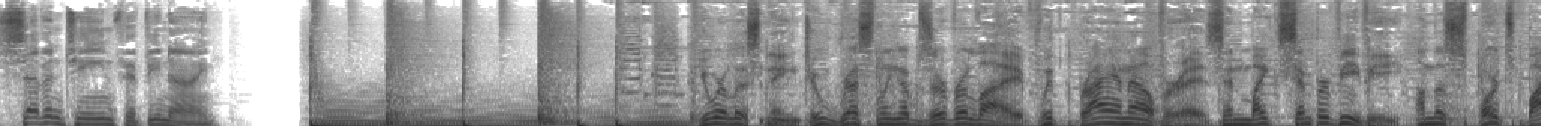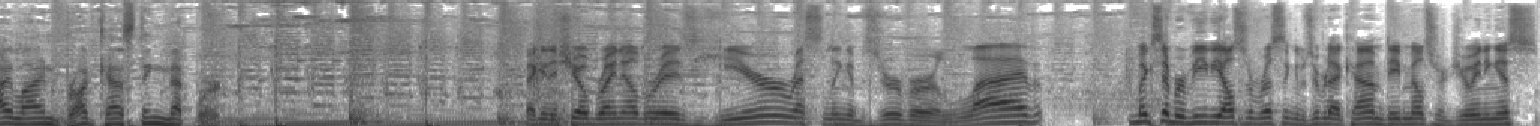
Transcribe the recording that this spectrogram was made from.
1759. You are listening to Wrestling Observer Live with Bryan Alvarez and Mike Sempervive on the Sports Byline Broadcasting Network. Back in the show, Bryan Alvarez here, Wrestling Observer Live. Mike Sempervive, also WrestlingObserver.com. Dave Meltzer joining us.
